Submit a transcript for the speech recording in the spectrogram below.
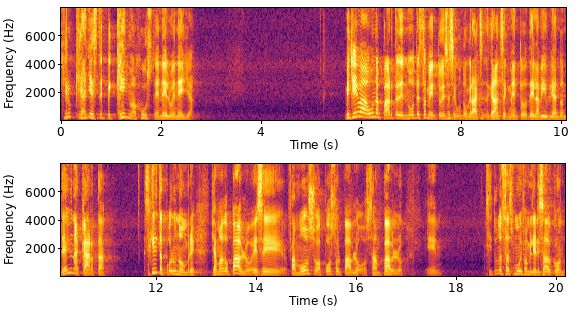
quiero que haya este pequeño ajuste en él o en ella. Me lleva a una parte del Nuevo Testamento, ese segundo gran, gran segmento de la Biblia, en donde hay una carta escrita por un hombre llamado Pablo, ese famoso apóstol Pablo o San Pablo. Eh, si tú no estás muy familiarizado con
